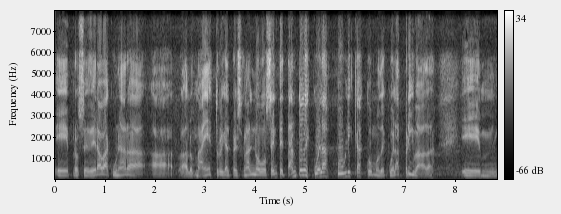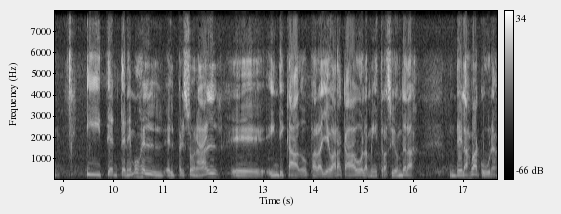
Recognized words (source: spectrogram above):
eh, proceder a vacunar a, los maestros y al personal no docente, tanto de escuelas públicas como de escuelas privadas. Eh, y tenemos el, personal indicado para llevar a cabo la administración de las de las vacunas.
